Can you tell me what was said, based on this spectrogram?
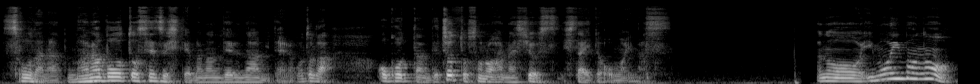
そうだな、学ぼうとせずして学んでるな、みたいなことが起こったんで、ちょっとその話をしたいと思います。あの、いもいもの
